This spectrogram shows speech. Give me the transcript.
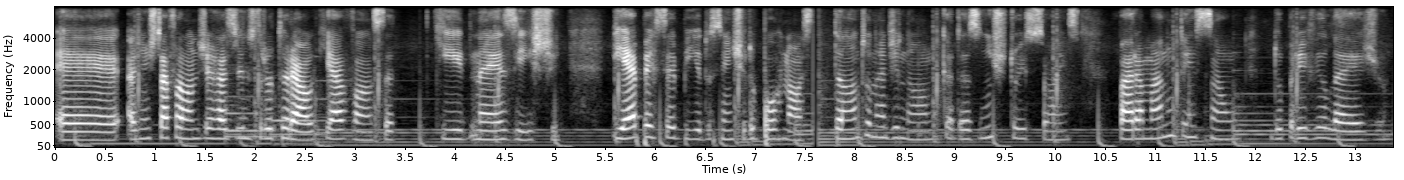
é, a gente está falando de racismo estrutural que avança, que né, existe e é percebido, sentido por nós, tanto na dinâmica das instituições para a manutenção do privilégio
